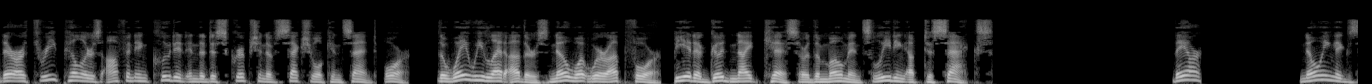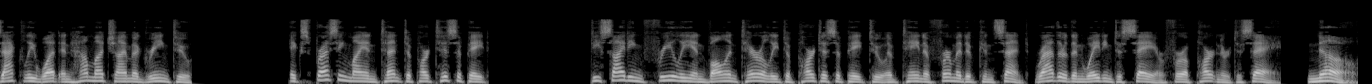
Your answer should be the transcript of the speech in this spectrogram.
There are three pillars often included in the description of sexual consent, or the way we let others know what we're up for, be it a good night kiss or the moments leading up to sex. They are knowing exactly what and how much I'm agreeing to expressing my intent to participate deciding freely and voluntarily to participate to obtain affirmative consent, rather than waiting to say or for a partner to say, no.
